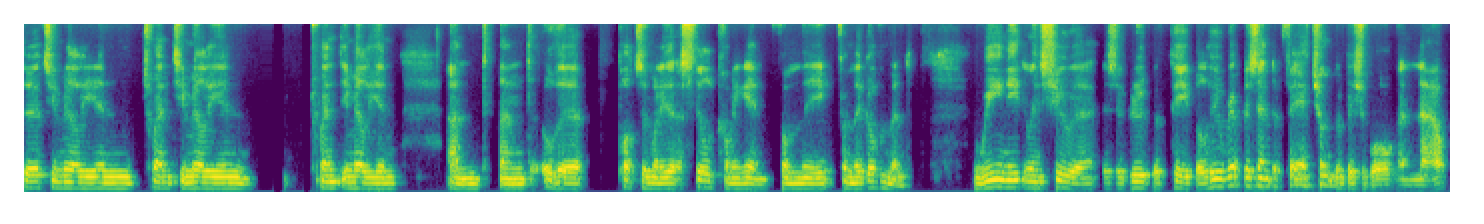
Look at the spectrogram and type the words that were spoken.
30 million, 20 million, 20 million, and, and other pots of money that are still coming in from the, from the government. We need to ensure, as a group of people who represent a fair chunk of Bishop Auckland now,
